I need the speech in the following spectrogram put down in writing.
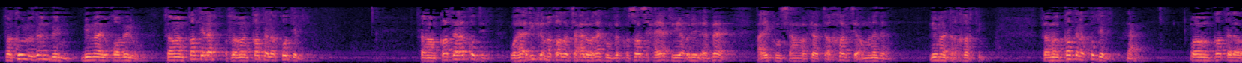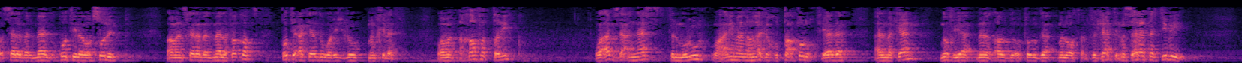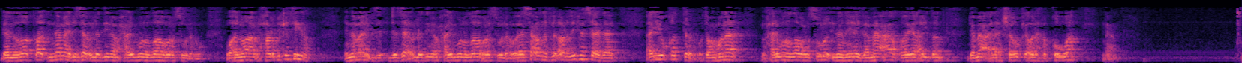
فكل ذنب بما يقابله. فمن قتل فمن قتل قتل. فمن قتل قتل. وهذه كما قال تعالى ولكم في القصاص حياته يا أولي الألباب. عليكم السلام عليكم تأخرت يا أم ندى. لما تأخرت؟ فمن قتل قتل. نعم. ومن قتل وسلب المال قتل وصلب. ومن سلب المال فقط قطع كاده ورجله من خلاف. ومن أخاف الطريق وأفزع الناس في المرور وعلم أن هناك قطاع طرق في هذا المكان نفي من الأرض وطرد من الوطن. فكانت المسألة ترتيبية. لأن الله قال إنما جزاء الذين يحاربون الله ورسوله وأنواع الحرب كثيرة. إنما جزاء الذين يحاربون الله ورسوله ويسعون في الأرض فسادا. أن يقتل وطبعا هنا يحاربون الله ورسوله. إذا هي جماعة وهي أيضا جماعة لها شوكة ولها قوة. نعم.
